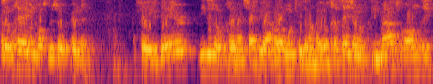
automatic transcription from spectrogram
En op een gegeven moment was er dus ook een, een VVD'er die dus op een gegeven moment zei van ja, maar wat moeten we er nou mee? Want het gaat steeds over klimaatverandering.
